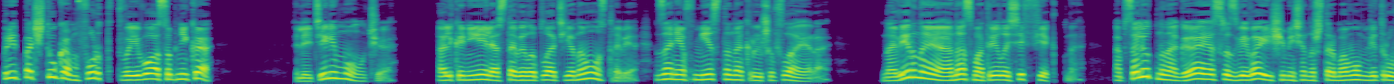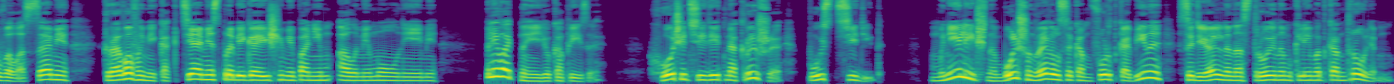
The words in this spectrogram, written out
предпочту комфорт твоего особняка. Летели молча. Альканиэль оставила платье на острове, заняв место на крыше флайера. Наверное, она смотрелась эффектно. Абсолютно нагая, с развивающимися на штормовом ветру волосами, кровавыми когтями с пробегающими по ним алыми молниями — Плевать на ее капризы. Хочет сидеть на крыше, пусть сидит. Мне лично больше нравился комфорт кабины с идеально настроенным климат-контролем.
